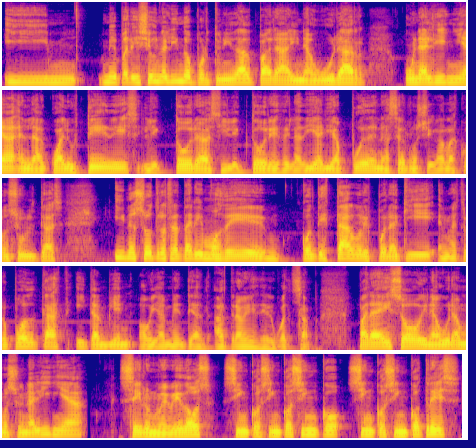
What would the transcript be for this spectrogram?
y mm, me pareció una linda oportunidad para inaugurar una línea en la cual ustedes, lectoras y lectores de la diaria, puedan hacernos llegar las consultas y nosotros trataremos de contestarles por aquí en nuestro podcast y también obviamente a, través del WhatsApp. Para eso inauguramos una línea 092-555-553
